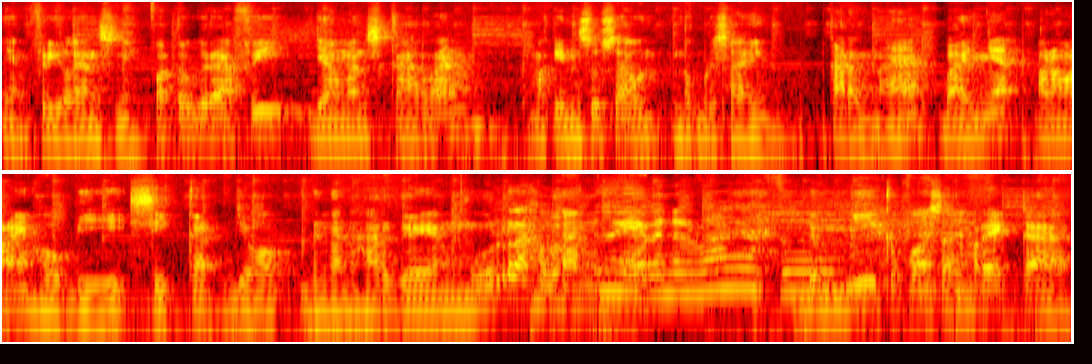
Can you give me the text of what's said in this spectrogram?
yang freelance nih fotografi zaman sekarang makin susah untuk bersaing karena banyak orang-orang yang hobi sikat job dengan harga yang murah banget. Oh iya bener banget tuh. Demi kepuasan mereka.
